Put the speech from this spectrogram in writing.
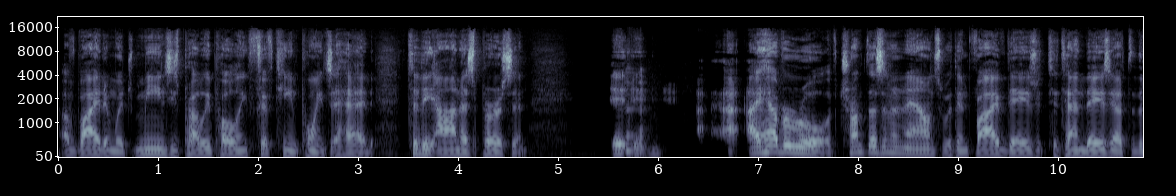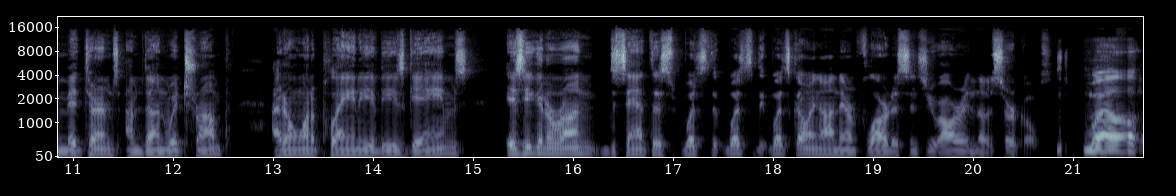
of Biden, which means he's probably polling 15 points ahead to the honest person. It, it- uh-huh. I- have a rule. If Trump doesn't announce within five days to 10 days after the midterms, I'm done with Trump. I don't want to play any of these games. Is he going to run DeSantis? What's the, what's the, what's going on there in Florida since you are in those circles? Well,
